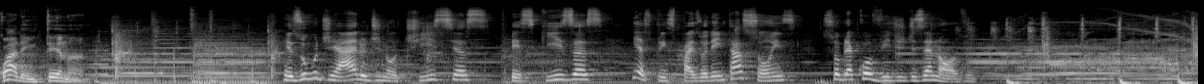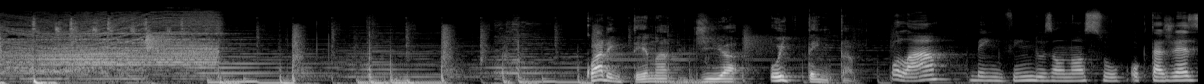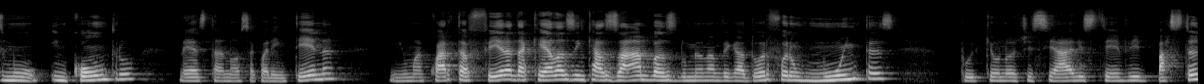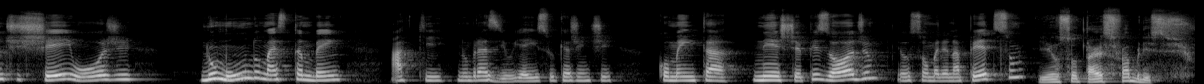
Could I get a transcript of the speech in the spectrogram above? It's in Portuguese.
Quarentena. Resumo diário de notícias, pesquisas e as principais orientações sobre a Covid-19. Quarentena, dia 80. Olá, bem-vindos ao nosso octagésimo encontro nesta nossa quarentena. Em uma quarta-feira, daquelas em que as abas do meu navegador foram muitas, porque o noticiário esteve bastante cheio hoje no mundo, mas também aqui no Brasil. E é isso que a gente comenta neste episódio. Eu sou Mariana Petson. E eu sou Tarso Fabrício.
